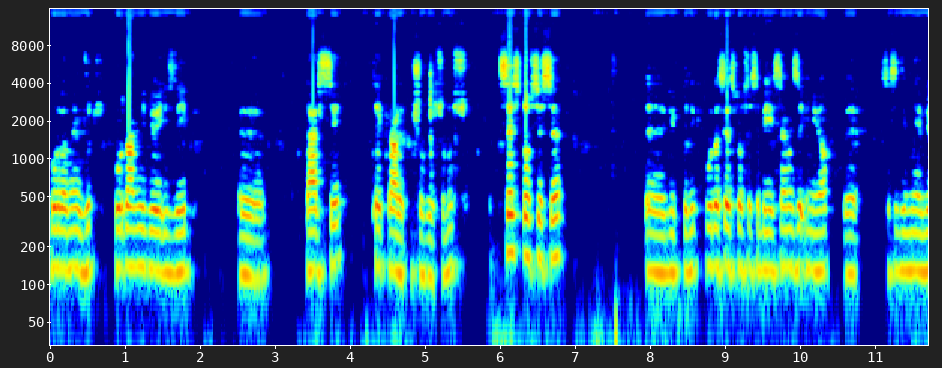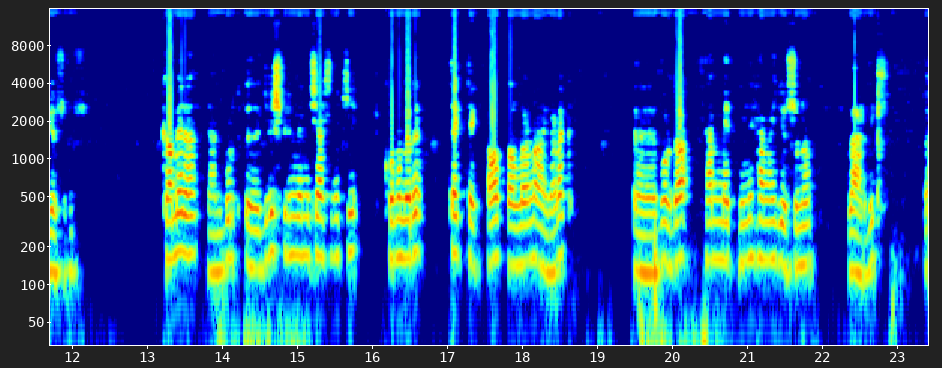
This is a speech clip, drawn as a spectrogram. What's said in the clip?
burada mevcut. Buradan videoyu izleyip e, dersi tekrar etmiş oluyorsunuz. Ses dosyası e, yükledik. Burada ses dosyası bilgisayarınıza iniyor ve sesi dinleyebiliyorsunuz kamera yani bu e, giriş birimlerinin içerisindeki konuları tek tek alt dallarına ayırarak e, burada hem metnini hem videosunu verdik. E,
